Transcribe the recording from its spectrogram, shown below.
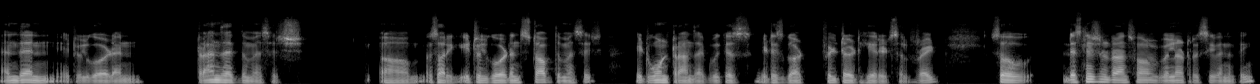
and then it will go ahead and transact the message. Um, sorry, it will go ahead and stop the message. It won't transact because it has got filtered here itself, right? So destination transform will not receive anything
